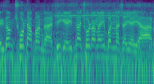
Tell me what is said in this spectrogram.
एकदम छोटा बन रहा है, ठीक है? इतना छोटा नहीं बनना चाहिए यार।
